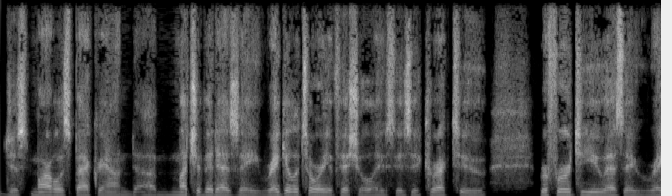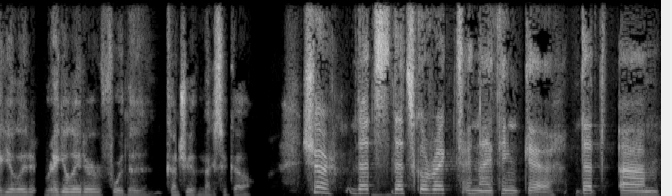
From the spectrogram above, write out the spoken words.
just marvelous background. Uh, much of it as a regulatory official. Is is it correct to refer to you as a regulator regulator for the country of Mexico? Sure, that's that's correct, and I think uh, that um,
